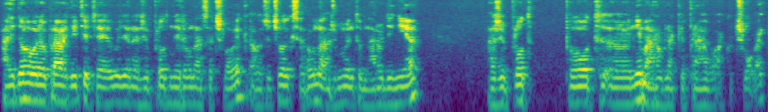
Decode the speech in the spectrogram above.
Aj dohovor o právach dieťaťa je uvedené, že plod nerovná sa človek, ale že človek sa rovná až momentom narodenia a že plod, plod e, nemá rovnaké právo ako človek,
